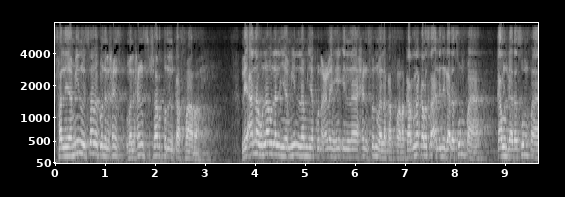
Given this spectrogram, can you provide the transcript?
Fal yaminu sababun al-hins wal hins syartun lil-kafarah. Li'annahu laula al-yamin lam yakun 'alaihi illa hinsun wala kafarah. Karena kalau seandainya enggak ada sumpah, kalau enggak ada sumpah,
